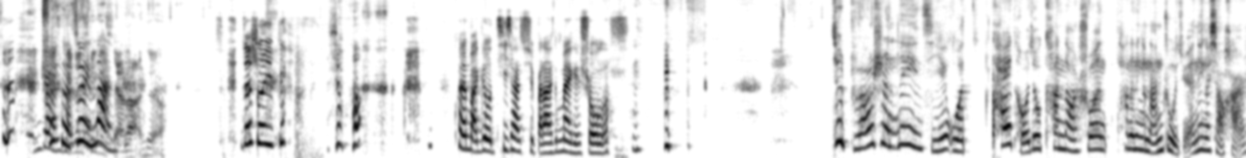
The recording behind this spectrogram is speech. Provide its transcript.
Trigger 最烂了，对啊。你再说一遍。什么？快点把给我踢下去，把他麦给收了。就主要是那一集我。开头就看到说他的那个男主角那个小孩儿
